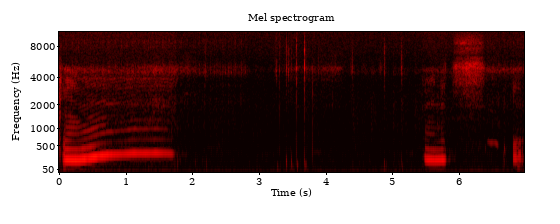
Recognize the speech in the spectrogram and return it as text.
Come on. And it's it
